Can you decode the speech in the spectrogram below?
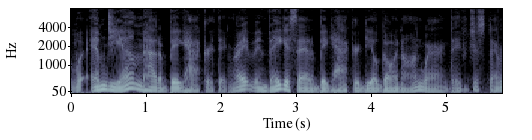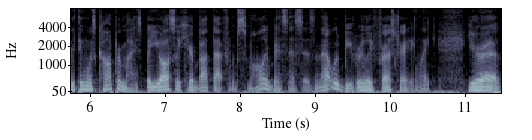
well, MGM had a big hacker thing, right? In Vegas, they had a big hacker deal going on where they just everything was compromised. But you also hear about that from smaller businesses, and that would be really frustrating. Like you're a,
